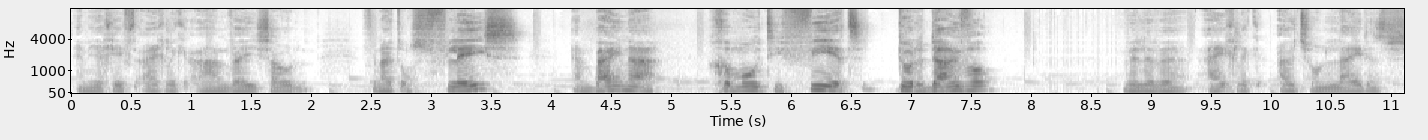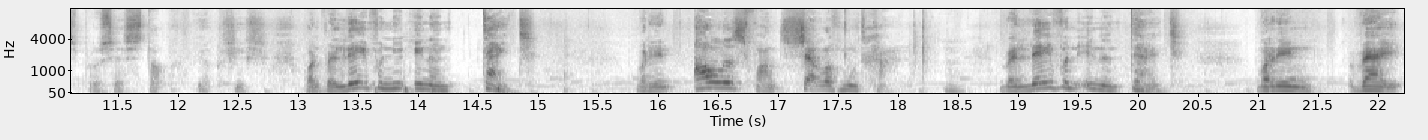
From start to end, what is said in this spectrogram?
En je geeft eigenlijk aan, wij zouden vanuit ons vlees en bijna gemotiveerd door de duivel, willen we eigenlijk uit zo'n lijdensproces stappen. Ja, precies. Want wij leven nu in een tijd waarin alles vanzelf moet gaan. Hmm. Wij leven in een tijd waarin wij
